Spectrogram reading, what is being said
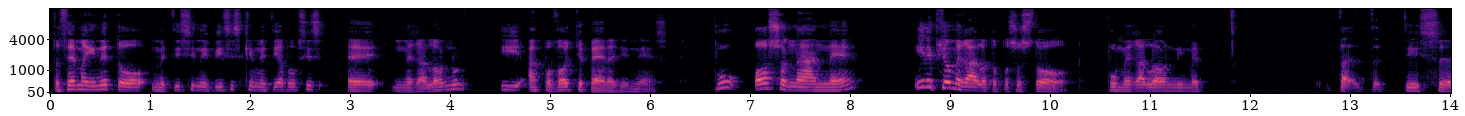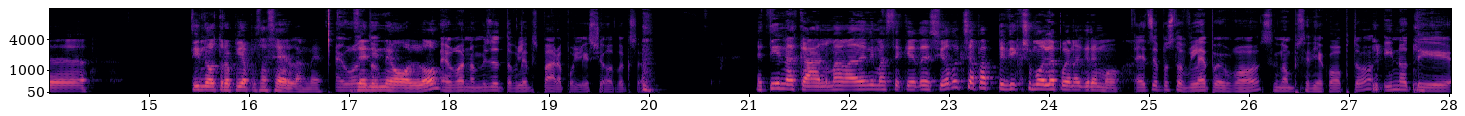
Το θέμα είναι το με τι συνειδήσεις και με τι απόψεις ε, μεγαλώνουν οι από εδώ και πέρα γενιές. Που όσο να είναι, είναι πιο μεγάλο το ποσοστό που μεγαλώνει με τα, τα, τις, ε, την νοοτροπία που θα θέλαμε. Εγώ δεν το- είναι όλο. Εγώ νομίζω ότι το βλέπεις πάρα πολύ αισιόδοξο. Ε, τι να κάνουμε, άμα δεν είμαστε και εδώ αισιόδοξοι, θα πηδήξουμε όλα από ένα γκρεμό. Έτσι όπως το βλέπω εγώ, συγγνώμη που σε διακόπτω, είναι ότι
